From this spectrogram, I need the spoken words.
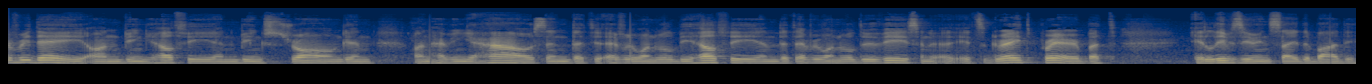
every day on being healthy and being strong and on having a house and that everyone will be healthy and that everyone will do this and uh, it's great prayer but it leaves you inside the body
